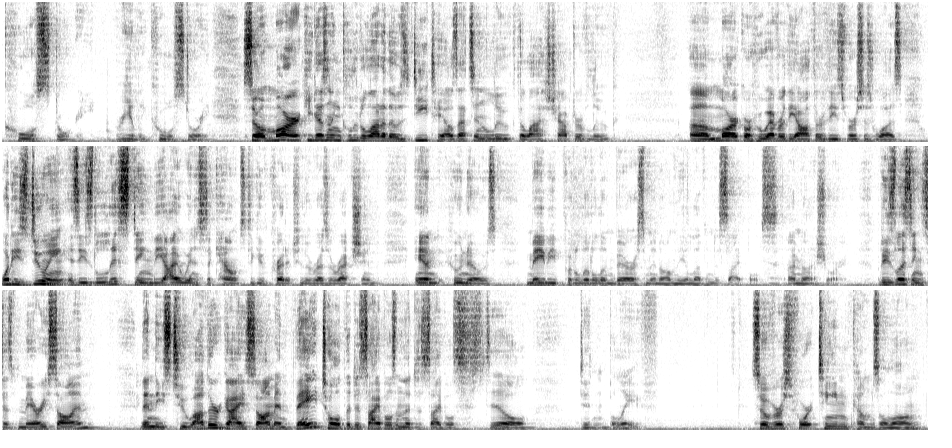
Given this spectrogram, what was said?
Cool story really cool story. So, Mark, he doesn't include a lot of those details. That's in Luke, the last chapter of Luke. Um, Mark, or whoever the author of these verses was, what he's doing is he's listing the eyewitness accounts to give credit to the resurrection. And who knows, maybe put a little embarrassment on the 11 disciples. I'm not sure. But he's listing, says Mary saw him. Then these two other guys saw him, and they told the disciples, and the disciples still didn't believe. So, verse 14 comes along.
